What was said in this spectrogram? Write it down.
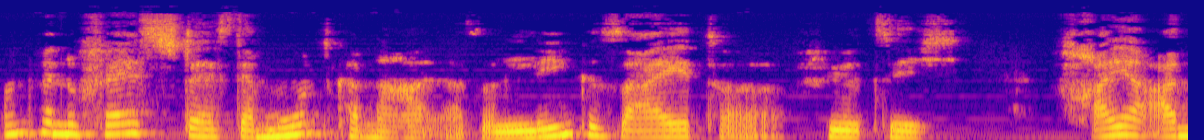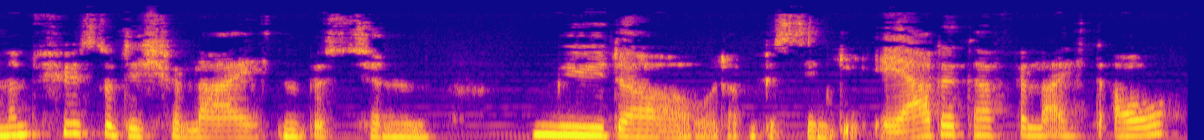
Und wenn du feststellst, der Mondkanal, also linke Seite, fühlt sich freier an, dann fühlst du dich vielleicht ein bisschen müder oder ein bisschen geerdeter vielleicht auch.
